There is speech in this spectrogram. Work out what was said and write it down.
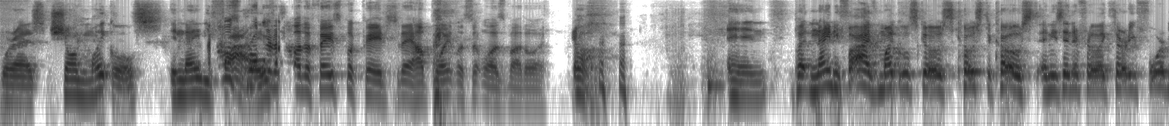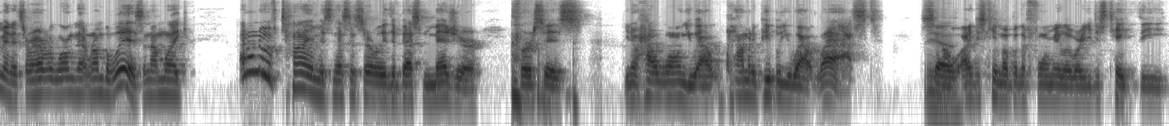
Whereas Shawn Michaels in I was 95. brought it up on the Facebook page today how pointless it was, by the way. Oh. and but 95, Michaels goes coast to coast and he's in it for like 34 minutes or however long that rumble is. And I'm like, I don't know if time is necessarily the best measure versus, you know, how long you out how many people you outlast. So I just came up with a formula where you just take the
